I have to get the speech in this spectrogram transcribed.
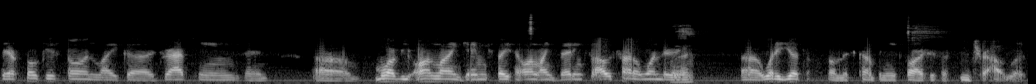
they're focused on like uh, DraftKings and um, more of the online gaming space and online betting. So I was kind of wondering, uh, what are your thoughts on this company as far as just a future outlook?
